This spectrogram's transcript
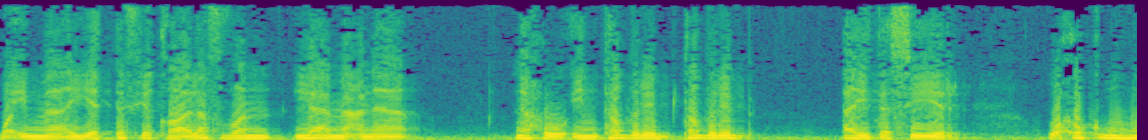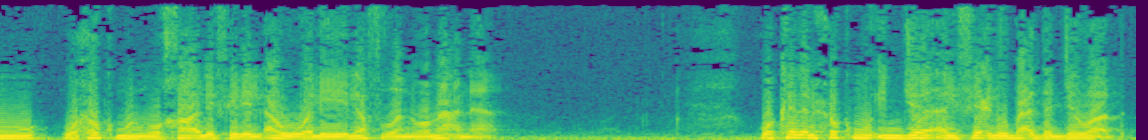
وإما أن يتفق لفظا لا معنى نحو إن تضرب تضرب أي تسير وحكمه وحكم المخالف للأول لفظا ومعنى. وكذا الحكم إن جاء الفعل بعد الجواب.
